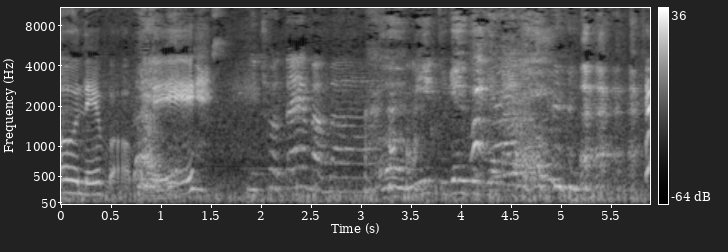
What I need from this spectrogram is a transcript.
ओले बापरे. मी छोटा आहे बाबा.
